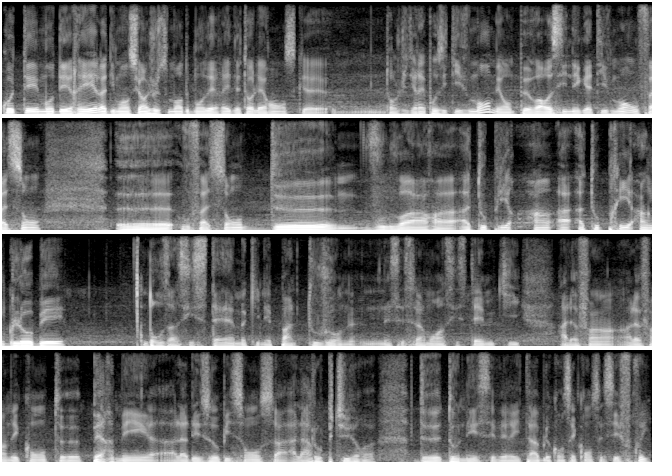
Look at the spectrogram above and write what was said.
côté modéré, la dimension ajustement de modéré, de tolérance que je dirais positivement, mais on peut voir aussi négativement, ou façon, euh, façon de vouloir à, tout prix, à, tout prix englober dans un système qui n'est pas toujours nécessairement un système qui, à la fin, à la fin des comptes, euh, permet à la désobéissance, à, la rupture, de donner ses véritables conséquences et ses fruits.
